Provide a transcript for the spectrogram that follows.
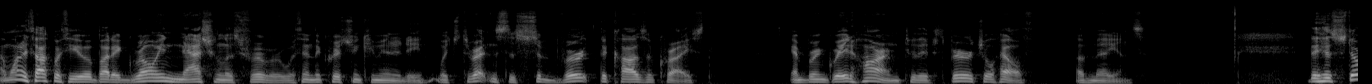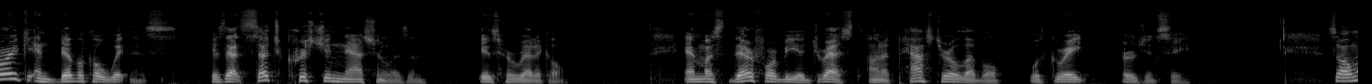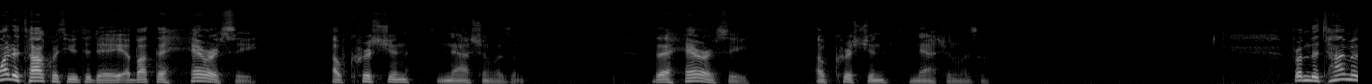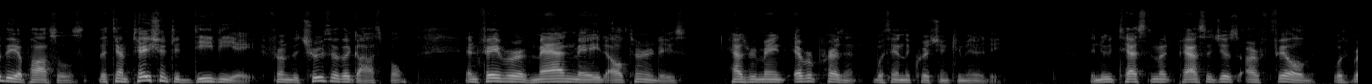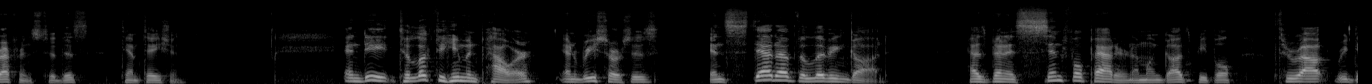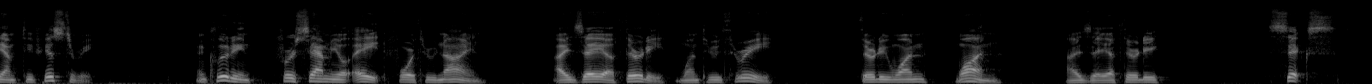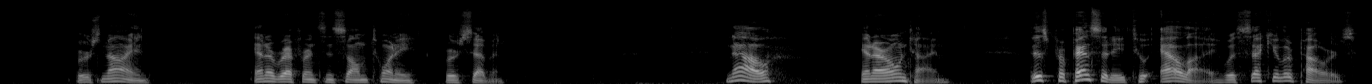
I want to talk with you about a growing nationalist fervor within the Christian community which threatens to subvert the cause of Christ and bring great harm to the spiritual health of millions. The historic and biblical witness is that such Christian nationalism is heretical and must therefore be addressed on a pastoral level with great urgency. So, I want to talk with you today about the heresy of Christian nationalism. The heresy of Christian nationalism. From the time of the apostles, the temptation to deviate from the truth of the gospel in favor of man made alternatives has remained ever present within the Christian community. The New Testament passages are filled with reference to this temptation. Indeed, to look to human power and resources instead of the living God has been a sinful pattern among God's people throughout redemptive history, including 1 Samuel 8 4 through 9, Isaiah 30 1 through 3, 31 1, Isaiah 36 verse 9, and a reference in Psalm 20 verse 7. Now, in our own time, this propensity to ally with secular powers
